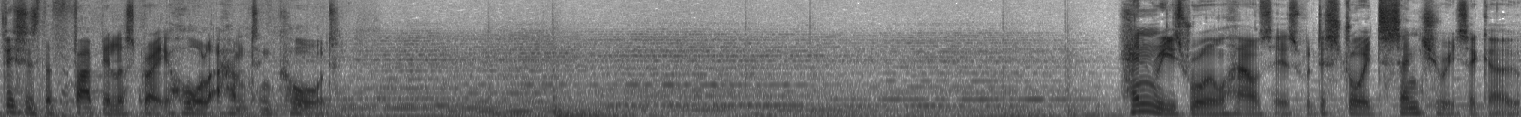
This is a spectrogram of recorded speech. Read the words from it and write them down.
This is the fabulous Great Hall at Hampton Court. Henry's royal houses were destroyed centuries ago,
